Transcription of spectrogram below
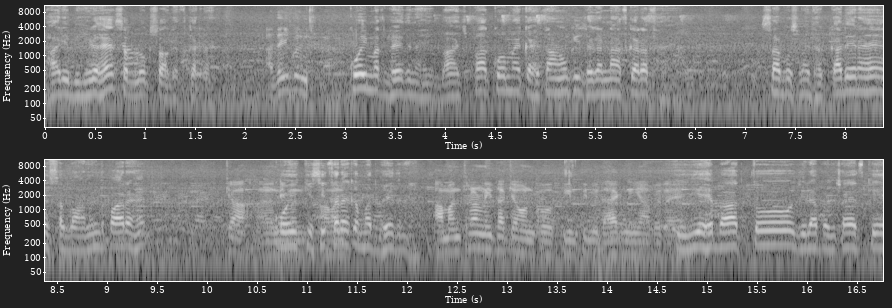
भारी भीड़ है। सब लोग स्वागत कर रहे हैं। कोई मतभेद नहीं। भाजपा को मैं कहता हूँ कि जगन्नाथ का रथ है। सब उसमें धक्का दे रहे हैं। सब आनंद पा रहे हैं। क्या कोई किसी तरह का मतभेद नहीं। आमंत्रण नहीं था क्या उनको? तीन तीन विधायक नहीं यहाँ पे रहे? यह बात तो जिला पंचायत के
